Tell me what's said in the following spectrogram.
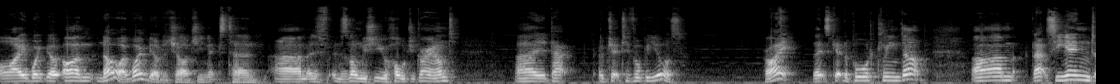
I won't be able, um, no, I won't be able to charge you next turn. Um, as, as long as you hold your ground, uh, that objective will be yours. Right, let's get the board cleaned up. Um, that's the end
